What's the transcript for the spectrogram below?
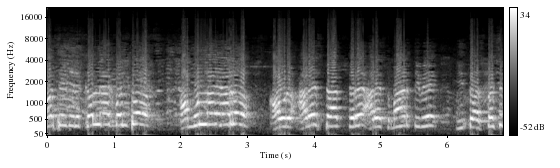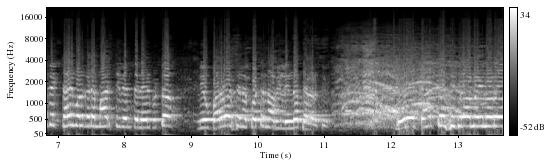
ಮಸೀದಿ ಕಲ್ಲಾಗಿ ಬಂತು. ಆ ಮುಲ್ಲ ಯಾರು? ಅವರು ಅರೆಸ್ಟ್ ಆಗ್ತಾರೆ ಅರೆಸ್ಟ್ ಮಾಡ್ತೀವಿ. ಇಂಥ ಸ್ಪೆಸಿಫಿಕ್ ಟೈಮ್ ಒಳಗಡೆ ಮಾಡ್ತೀವಿ ಅಂತ ಹೇಳ್ಬಿಟ್ಟು ನೀವು ಭರವಸೆನ ಕೊಟ್ಟರೆ ನಾವು ಇಲ್ಲಿಂದ ತಗೊಳ್ತೀವಿ ಇವರು ಡಾಕ್ಟರ್ ಸಿದ್ದರಾಮಯ್ಯನವರು.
